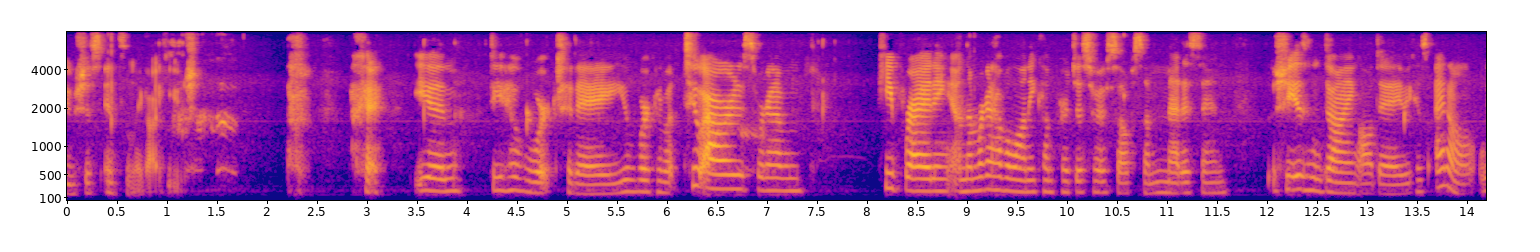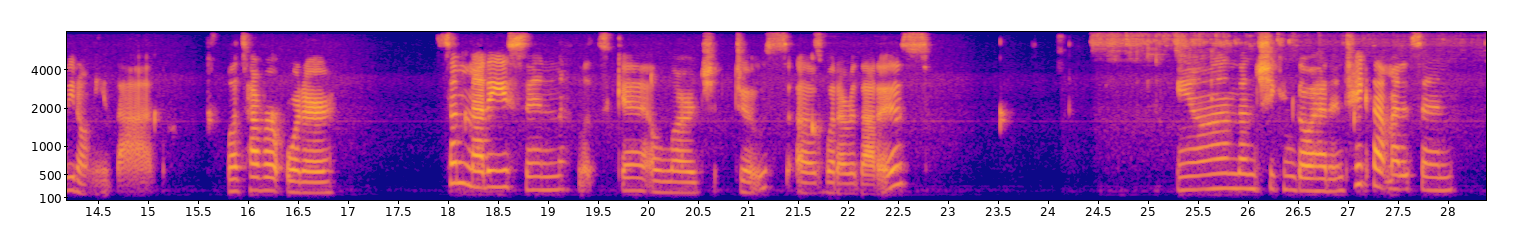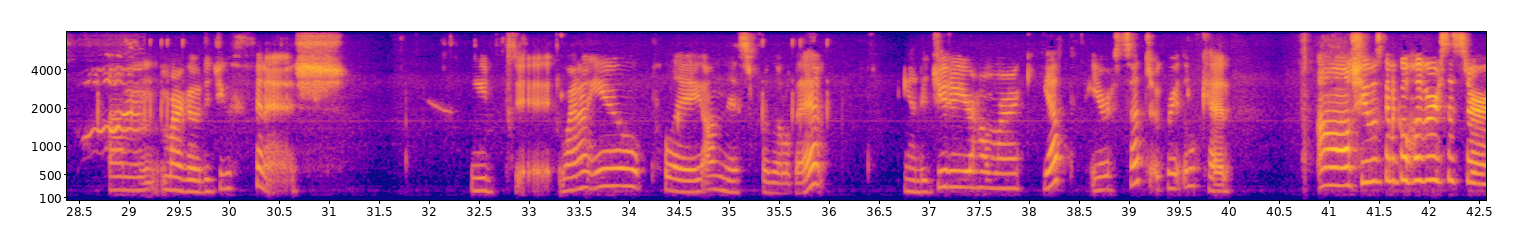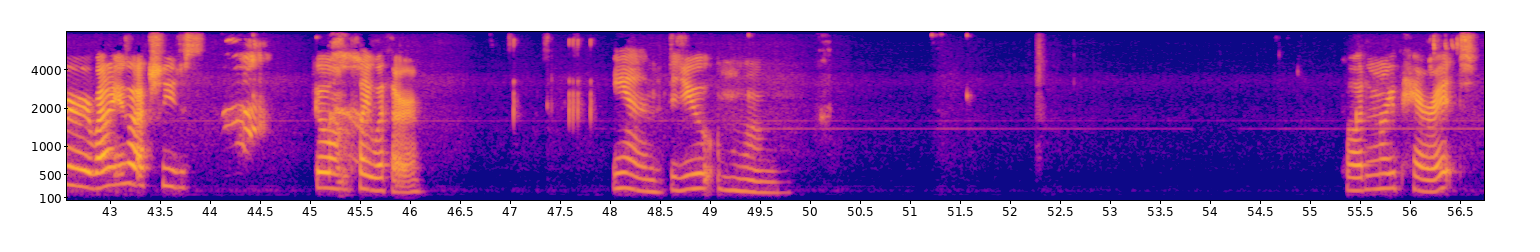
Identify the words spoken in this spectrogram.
boobs just instantly got huge. okay, Ian, do you have work today? You have work in about two hours. We're gonna have keep writing, and then we're gonna have Alani come purchase herself some medicine she isn't dying all day because I don't. We don't need that. Let's have her order some medicine. Let's get a large dose of whatever that is. And then she can go ahead and take that medicine um, Margot, did you finish? You did. Why don't you play on this for a little bit? And did you do your homework? Yep, you're such a great little kid. Oh, she was gonna go hug her sister. Why don't you go actually just go and play with her? And did you? Hmm. Go ahead and repair it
